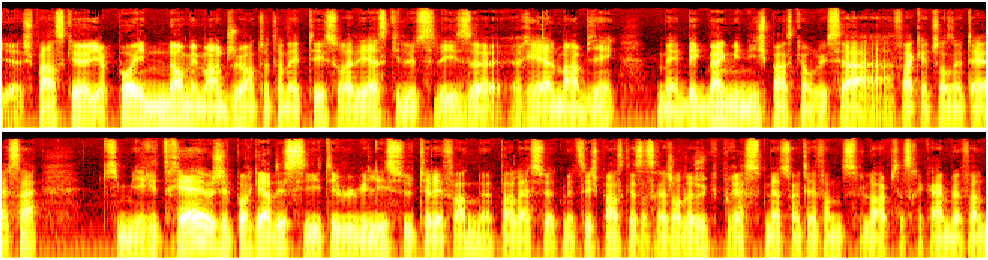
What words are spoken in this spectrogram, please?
Euh, je pense qu'il n'y a pas énormément de jeux, en toute honnêteté, sur la DS qui l'utilisent euh, réellement bien. Mais Big Bang Mini, je pense qu'ils ont réussi à, faire quelque chose d'intéressant qui mériterait. J'ai pas regardé s'il était re-release sur le téléphone euh, par la suite, mais je pense que ce serait le genre de jeu qui pourrait se mettre sur un téléphone cellulaire, puis ça serait quand même le fun.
